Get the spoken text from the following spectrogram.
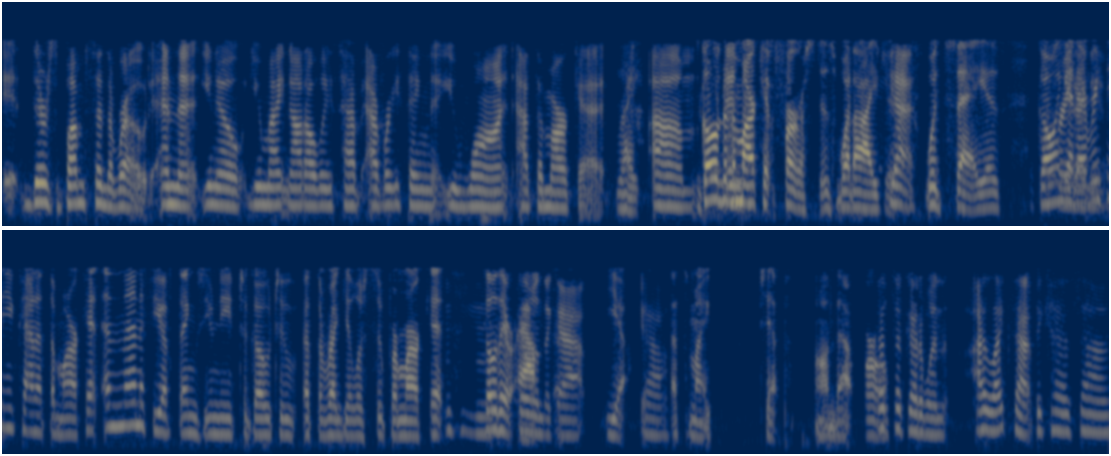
it, there's bumps in the road and that you know you might not always have everything that you want at the market Right. um Go to the market first is what I Yes. would say is go and get idea. everything you can at the market and then if you have things you need to go to at the regular supermarket, Mhm. go there fill in the gap yeah, yeah that's my tip on that world. That's a good one. I like that because uh,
